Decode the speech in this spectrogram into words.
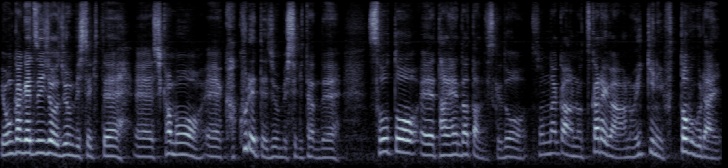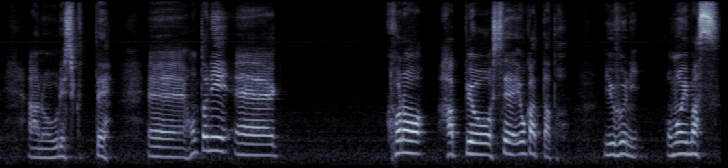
う4ヶ月以上準備してきて、えーしかも、えー隠れて準備してきたんで相当、えー大変だったんですけどその中あの疲れがあの一気に吹っ飛ぶぐらいあの嬉しくって、えー本当に、えーこの発表をしてよかったというふうに思います。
